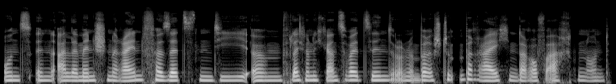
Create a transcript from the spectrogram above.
uns in alle Menschen reinversetzen, die ähm, vielleicht noch nicht ganz so weit sind oder in bestimmten Bereichen darauf achten. Und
